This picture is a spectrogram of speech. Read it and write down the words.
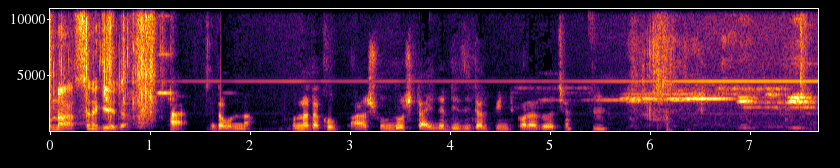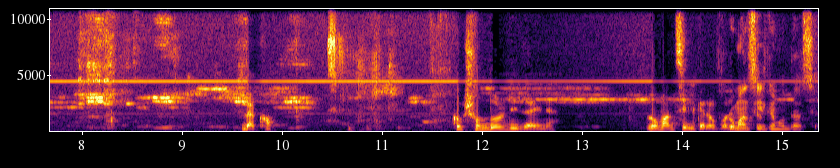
ওনা আসছে নাকি এটা? হ্যাঁ এটা ওন্না ওন্নাটা খুব সুন্দর স্টাইলে ডিজিটাল প্রিন্ট করা রয়েছে। দেখো। খুব সুন্দর ডিজাইনে রোমান সিল্কের উপর রোমান সিল্কের মধ্যে আছে।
